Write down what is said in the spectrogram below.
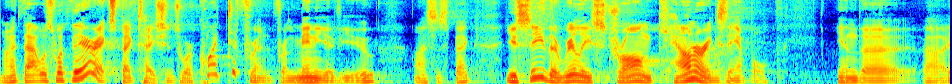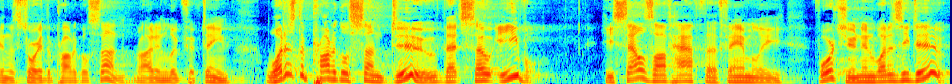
Right? That was what their expectations were, quite different from many of you, I suspect. You see the really strong counterexample in the, uh, in the story of the prodigal son, right, in Luke 15. What does the prodigal son do that's so evil? He sells off half the family fortune, and what does he do?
